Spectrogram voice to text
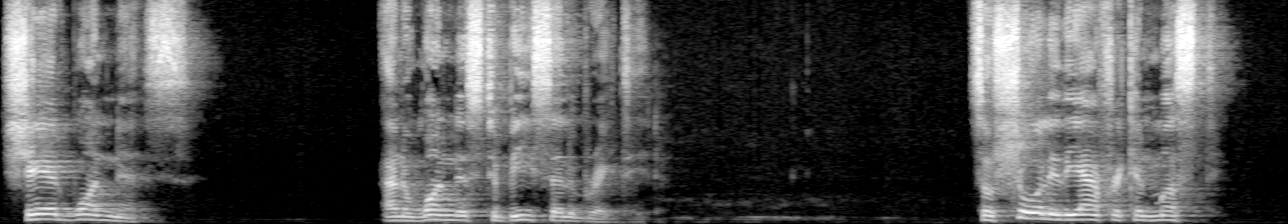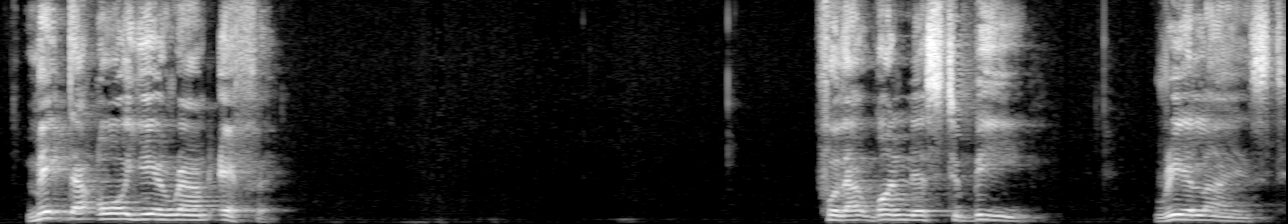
shared oneness, and a oneness to be celebrated. So surely the African must make that all year round effort for that oneness to be realized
